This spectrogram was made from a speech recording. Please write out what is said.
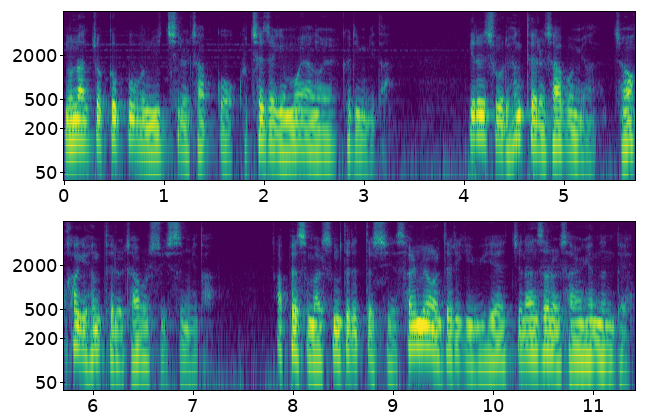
눈 한쪽 끝부분 위치를 잡고 구체적인 모양을 그립니다. 이런 식으로 형태를 잡으면 정확하게 형태를 잡을 수 있습니다. 앞에서 말씀드렸듯이 설명을 드리기 위해 진한 선을 사용했는데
